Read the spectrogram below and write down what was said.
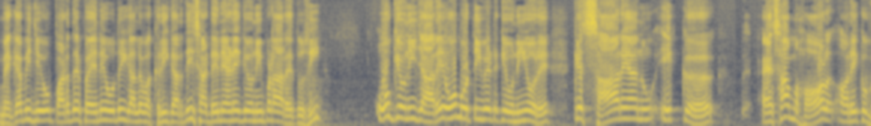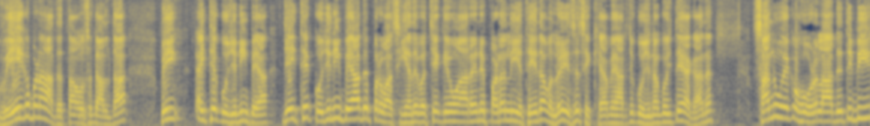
ਮੈਂ ਕਿਹਾ ਵੀ ਜੇ ਉਹ ਪੜਦੇ ਪਏ ਨੇ ਉਹਦੀ ਗੱਲ ਵੱਖਰੀ ਕਰਦੀ ਸਾਡੇ ਨਿਆਣੇ ਕਿਉਂ ਨਹੀਂ ਪੜਾ ਰਹੇ ਤੁਸੀਂ? ਉਹ ਕਿਉਂ ਨਹੀਂ ਜਾ ਰਹੇ? ਉਹ ਮੋਟੀਵੇਟ ਕਿਉਂ ਨਹੀਂ ਹੋ ਰਹੇ? ਕਿ ਸਾਰਿਆਂ ਨੂੰ ਇੱਕ ਐਸਾ ਮਾਹੌਲ ਔਰ ਇੱਕ ਵੇਗ ਬਣਾ ਦਿੱਤਾ ਉਸ ਗੱਲ ਦਾ ਵੀ ਇੱਥੇ ਕੁਝ ਨਹੀਂ ਪਿਆ। ਜੇ ਇੱਥੇ ਕੁਝ ਨਹੀਂ ਪਿਆ ਤੇ ਪ੍ਰਵਾਸੀਆਂ ਦੇ ਬੱਚੇ ਕਿਉਂ ਆ ਰਹੇ ਨੇ? ਪੜਨ ਲਈ ਇੱਥੇ ਇਹਦਾ ਮਤਲਬ ਇਸ ਸਿੱਖਿਆ ਮਿਆਰ 'ਚ ਕੁਝ ਨਾ ਕੁਝ ਤੇ ਹੈਗਾ ਨਾ। ਸਾਨੂੰ ਇੱਕ ਹੋੜ ਲਾ ਦਿੱਤੀ ਵੀ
